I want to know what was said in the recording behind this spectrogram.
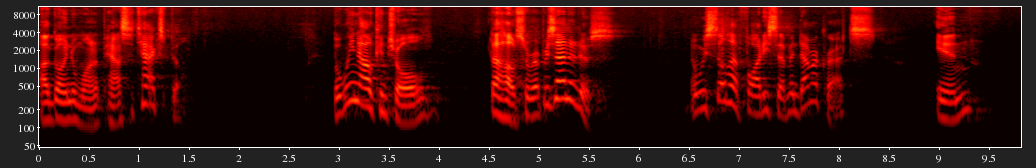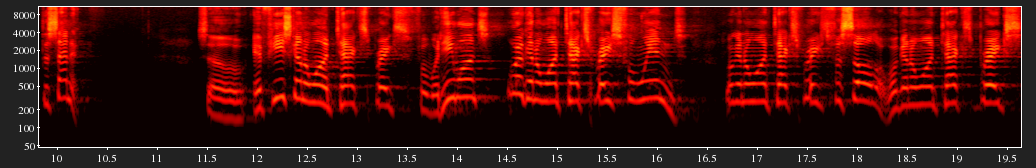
are going to want to pass a tax bill. But we now control the House of Representatives. And we still have 47 Democrats in the Senate. So if he's going to want tax breaks for what he wants, we're going to want tax breaks for wind. We're going to want tax breaks for solar. We're going to want tax breaks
